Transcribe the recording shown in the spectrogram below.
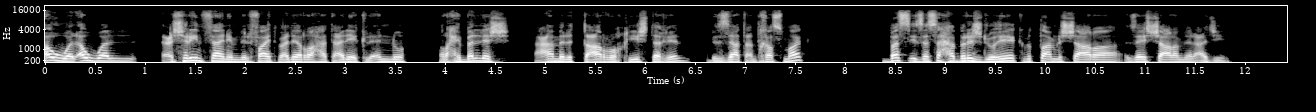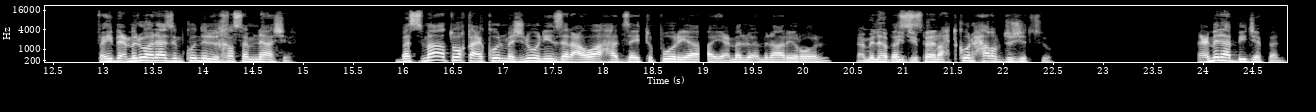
أول أول 20 ثانية من ال fight بعدين راحت عليك لأنه راح يبلش عامل التعرق يشتغل بالذات عند خصمك. بس إذا سحب رجله هيك بيطلع من الشعره زي الشعرة من العجين. فهي بيعملوها لازم يكون الخصم ناشف. بس ما أتوقع يكون مجنون ينزل على واحد زي توبوريا يعمل له Imanari roll. اعملها بي جي بن. راح تكون حرب جوجيتسو. اعملها بي جي بن.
